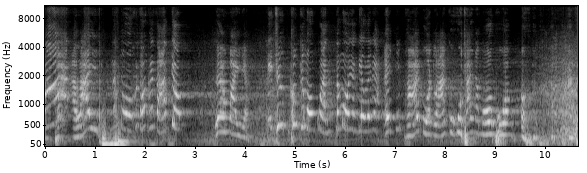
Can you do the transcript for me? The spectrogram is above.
มาอะไรน้ำโมเขาท้องแค่สามจบ แล้วทำไมเนี่ยนี่ชื่อครึ่งชั่วโมงกว่าน้ำโมอย่างเดียวเลยเนี่ยเอ้ยจิ๊บหายปวดหลานกูกูใช้นโมพวงใจ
